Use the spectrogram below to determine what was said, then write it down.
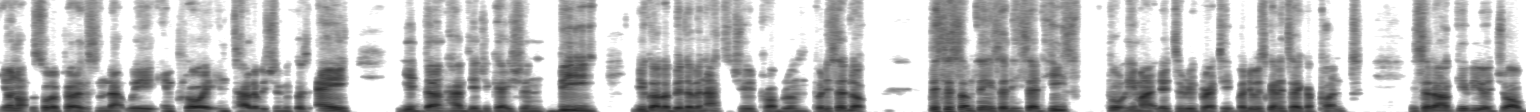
you're not the sort of person that we employ in television because A, you don't have the education. B, you got a bit of an attitude problem. But he said, Look, this is something he said. He said he thought he might live to regret it, but he was going to take a punt. He said, I'll give you a job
